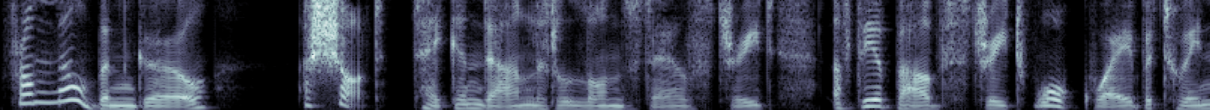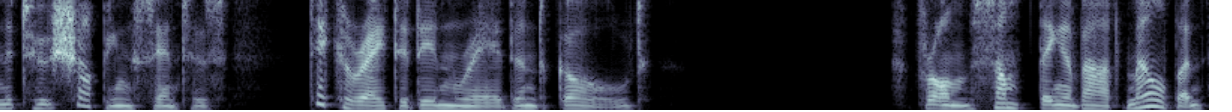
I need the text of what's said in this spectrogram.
From Melbourne Girl, a shot taken down Little Lonsdale Street of the above street walkway between the two shopping centres, decorated in red and gold. From Something About Melbourne,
